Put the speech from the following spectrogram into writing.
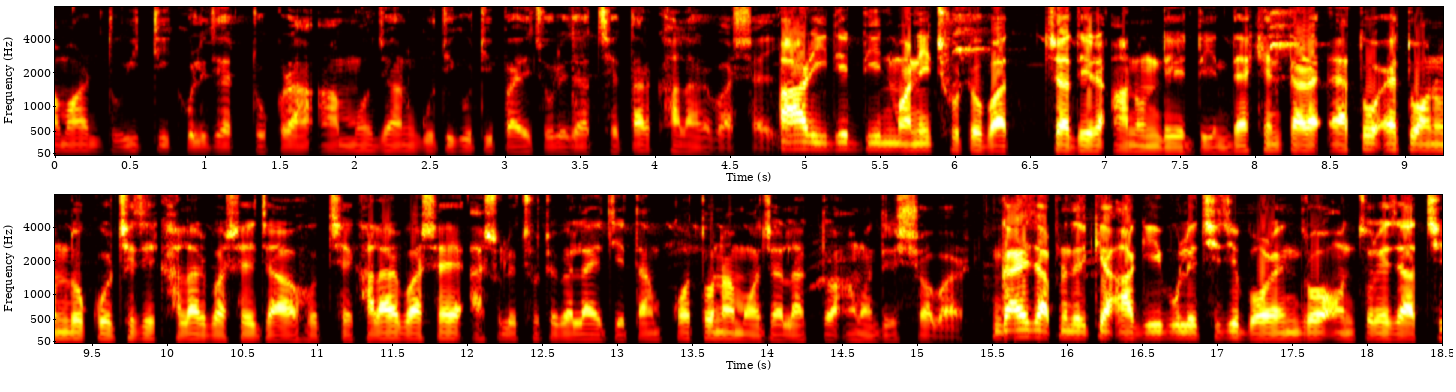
আমার দুইটি কলিজার টুকরা। আম্মুজান গুটি গুটি পায়ে চলে যাচ্ছে তার খালার বাসায়। আর ঈদের দিন মানে ছোট বাচ্চাদের আনন্দের দিন। দেখেন তারা এত এত আনন্দ করছে যে খালার বাসায় যাওয়া হচ্ছে। খালার বাসায় আসলে ছোটবেলায় যেতাম, কত না মজা লাগতো আমাদের সবার। গাইজ আপনাদেরকে আগেই বলেছি যে বরেন্দ্র অঞ্চলে যাচ্ছি,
